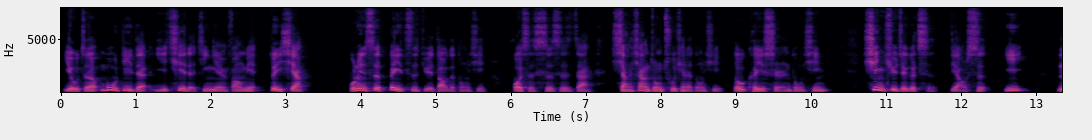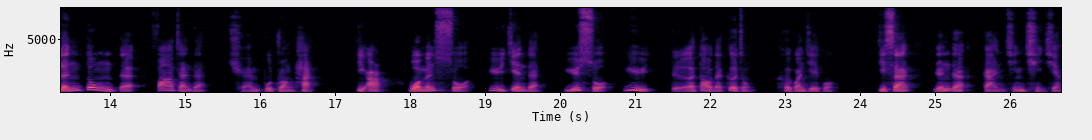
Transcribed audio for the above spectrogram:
有着目的的一切的经验方面，对象，不论是被知觉到的东西，或者是是在想象中出现的东西，都可以使人动心。兴趣这个词表示一能动的发展的全部状态。第二，我们所遇见的与所欲得到的各种客观结果。第三，人的感情倾向。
